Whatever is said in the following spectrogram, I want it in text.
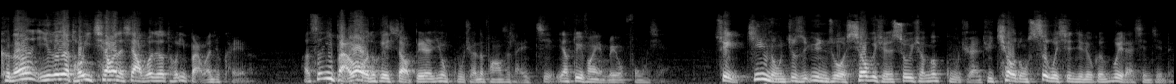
可能一个要投一千万的项目，我只要投一百万就可以了啊，甚至一百万我都可以找别人用股权的方式来借，让对方也没有风险。所以，金融就是运作消费权、收益权跟股权，去撬动社会现金流跟未来现金流。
